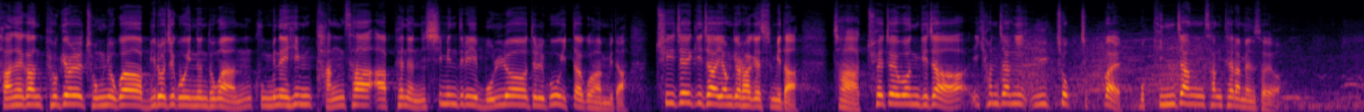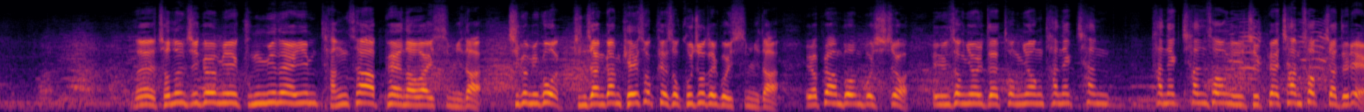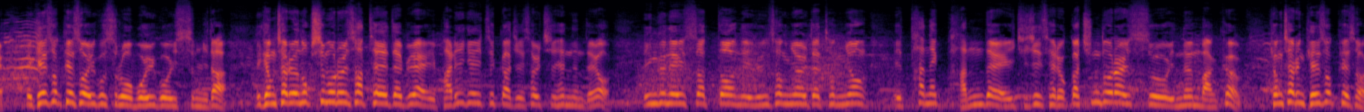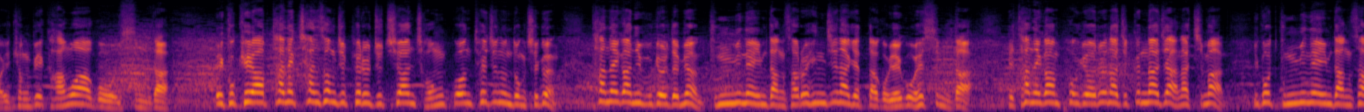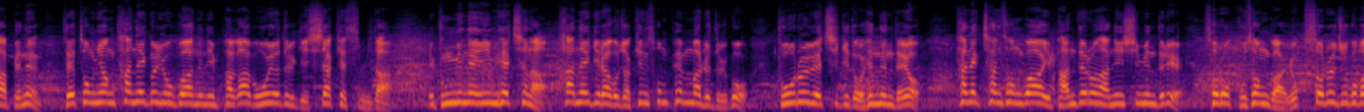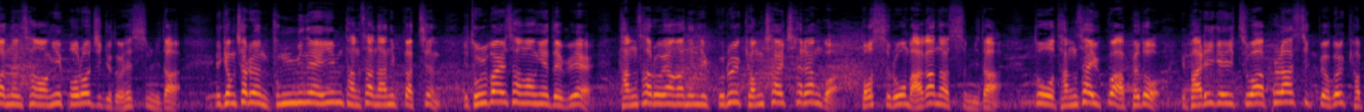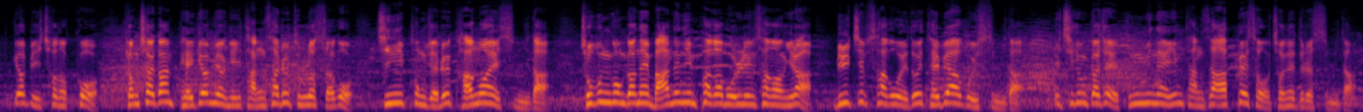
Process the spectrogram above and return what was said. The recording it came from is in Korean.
탄핵안 표결 종료가 미뤄지고 있는 동안 국민의힘 당사 앞에는 시민들이 몰려들고 있다고 합니다. 취재 기자 연결하겠습니다. 자, 최재원 기자, 이 현장이 일촉즉발, 뭐 긴장 상태라면서요. 네, 저는 지금 이 국민의힘 당사 앞에 나와 있습니다. 지금 이곳 긴장감 계속해서 고조되고 있습니다. 옆에 한번 보시죠. 윤석열 대통령 탄핵 찬 탄핵 찬성 이 집회 참석자들이 계속해서 이곳으로 모이고 있습니다. 이 경찰은 혹시 모를 사태에 대비해 이 바리게이트까지 설치했는데요. 인근에 있었던 이 윤석열 대통령 이 탄핵 반대 이 지지 세력과 충돌할 수 있는 만큼 경찰은 계속해서 이 경비 강화하고 있습니다. 이 국회 앞 탄핵 찬성 집회를 주최한 정권 퇴진운동 측은 탄핵안이 부결되면 국민의힘 당사로 행진하겠다고 예고했습니다. 이 탄핵안 포결은 아직 끝나지 않았지만 이곳 국민의힘 당사 앞에는 대통령 탄핵을 요구하는 인파가 모여들기 시작했습니다. 이 국민의힘 해체나 탄핵이라고 적힌 손팻말을 들고 구호를 외치기도 했는데요. 탄핵 찬성과 이 반대로 나뉜 시민들이 서로 고성과 욕설을 주고받는 상황이 벌어지기도 했습니다. 이 경찰은 국민의힘 당사 난입 같은 이 돌발 상황에 대비해 당사로 향하는 입구를 경찰 차량과 버스로 막아놨습니다. 또 당사 입구 앞에도 이 바리게이트와 플라스틱 벽을 겹겹이 쳐놓고 경찰관 100여 명이 당사를 둘러싸고 진입 통제를 강화했습니다. 좁은 공간에 많은 인파가 몰린 상황이라 밀집 사고에도 대비하고 있습니다. 지금까지 국민의힘 당사 앞에서 전해드렸습니다.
